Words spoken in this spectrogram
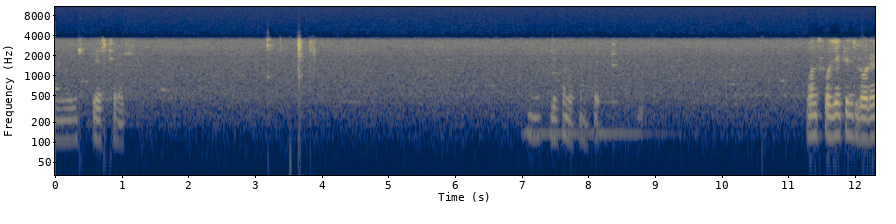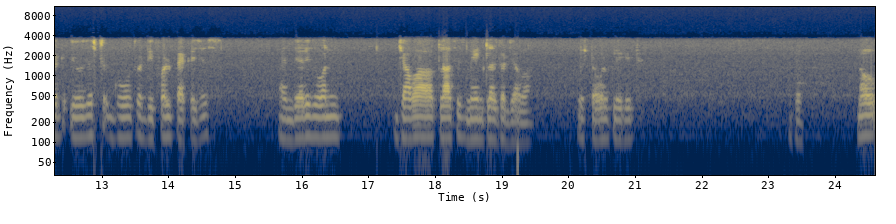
and we just paste here. Click on open project. Once project is loaded you just go to default packages and there is one java class is main class.java just double click it. Okay. Now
